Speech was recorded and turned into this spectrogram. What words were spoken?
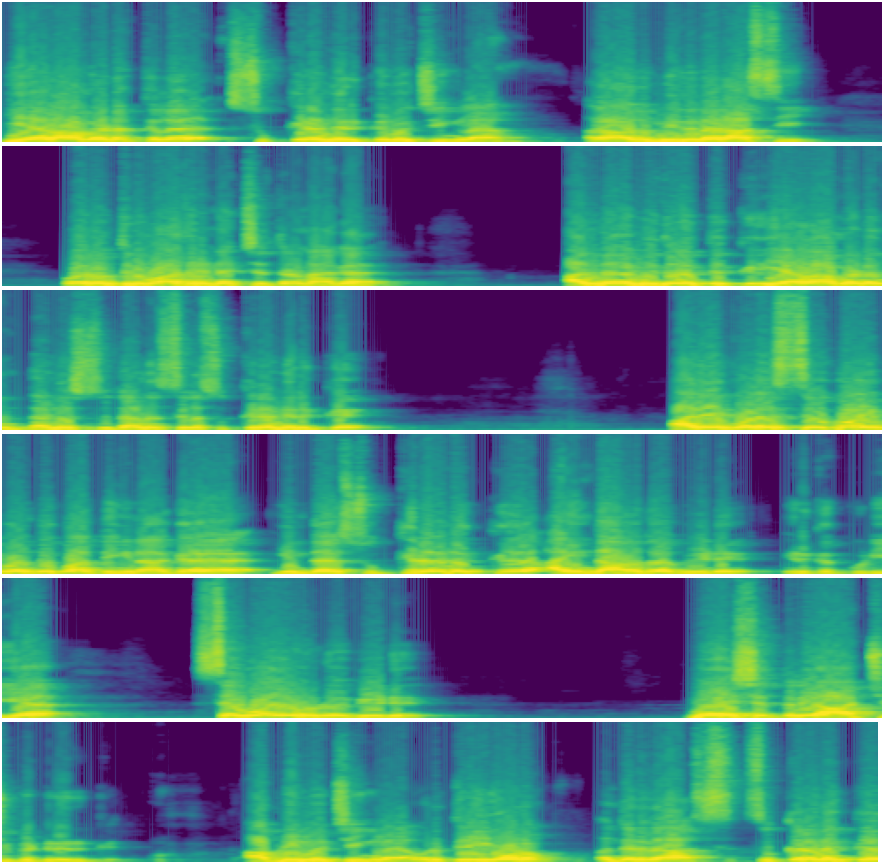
ஏழாம் இடத்துல சுக்கிரன் இருக்குன்னு வச்சுங்களேன். அதாவது மிதுன ராசி வரும் திருவாதிரை நட்சத்திரனாக. அந்த மிதுனத்துக்கு ஏழாம் இடம் தனுசு தனுசுல சுக்கிரன் இருக்கு. அதே போல செவ்வாய் வந்து பாத்தீங்கன்னாக்க இந்த சுக்கிரனுக்கு ஐந்தாவது வீடு இருக்கக்கூடிய செவ்வாயோட வீடு மேஷத்திலே ஆட்சி பெற்று இருக்கு அப்படின்னு வச்சுங்களேன் ஒரு திரிகோணம் வந்துடுதா சுக்கிரனுக்கு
